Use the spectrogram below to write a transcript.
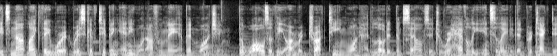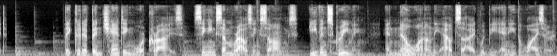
It's not like they were at risk of tipping anyone off who may have been watching. The walls of the armored truck Team 1 had loaded themselves into were heavily insulated and protected. They could have been chanting war cries, singing some rousing songs, even screaming, and no one on the outside would be any the wiser.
